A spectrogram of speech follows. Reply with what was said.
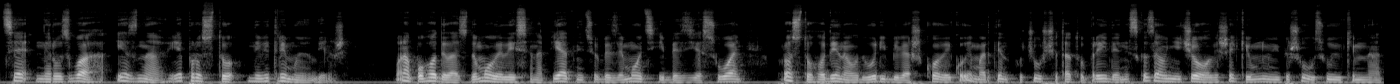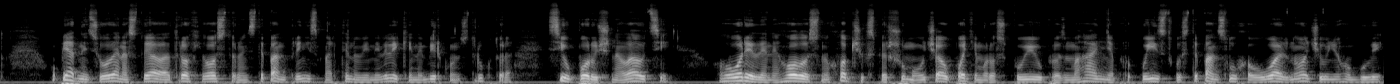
Це не розвага, я знаю, я просто не витримую більше. Вона погодилась, домовилися на п'ятницю без емоцій, без з'ясувань. Просто година у дворі біля школи, і коли Мартин почув, що тато прийде, не сказав нічого, лише кивнув і пішов у свою кімнату. У п'ятницю Олена стояла трохи осторонь, Степан приніс Мартинові невеликий набір конструктора, сів поруч на лавці. Говорили неголосно, хлопчик спершу мовчав, потім розповів про змагання, про поїздку. Степан слухав уважно, очі у нього були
